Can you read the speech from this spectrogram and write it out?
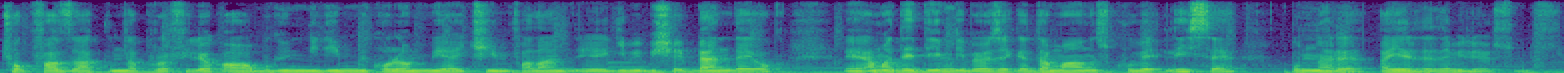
çok fazla aklımda profil yok. Aa bugün gideyim bir Kolombiya içeyim falan e, gibi bir şey bende yok. Ama dediğim gibi özellikle damağınız kuvvetliyse bunları ayırt edebiliyorsunuz.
